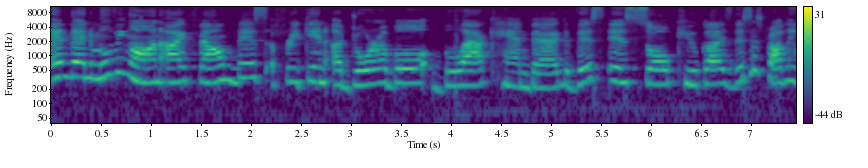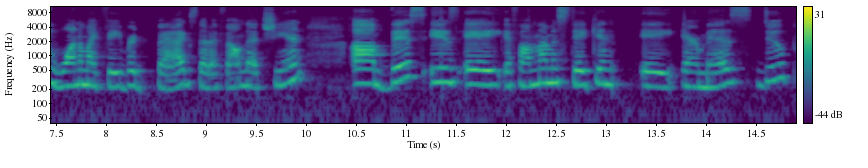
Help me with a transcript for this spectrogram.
And then moving on, I found this freaking adorable black handbag. This is so cute, guys. This is probably one of my favorite bags that I found at Shein. Um, this is a, if I'm not mistaken, a Hermes dupe.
